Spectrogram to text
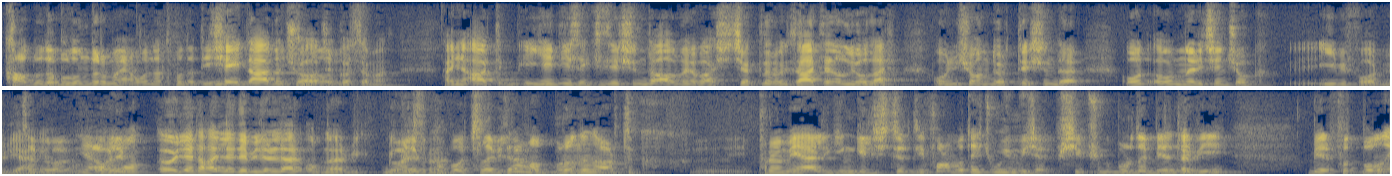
kadroda bulundurmaya, oynatma da değil. Şey daha da çoğalacak o zaman. Hani artık 7-8 yaşında almaya başlayacaklar. Zaten alıyorlar 13-14 yaşında. O, onlar için çok iyi bir formül yani. Tabii o- ya O- öyle- o- öyle de halledebilirler onlar bir, bir Böyle bir kısmını. kapı açılabilir ama buranın artık e, Premier Lig'in geliştirdiği formata hiç uymayacak bir şey. Çünkü burada bir Tabii. nevi bir futbolun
